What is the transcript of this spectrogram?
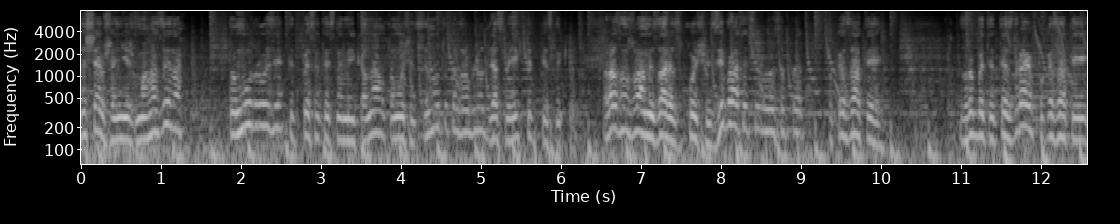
дешевша, ніж в магазинах. Тому, друзі, підписуйтесь на мій канал, тому що ціну таку зроблю для своїх підписників. Разом з вами зараз хочу зібрати цей велосипед, показати, зробити тест-драйв, показати,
